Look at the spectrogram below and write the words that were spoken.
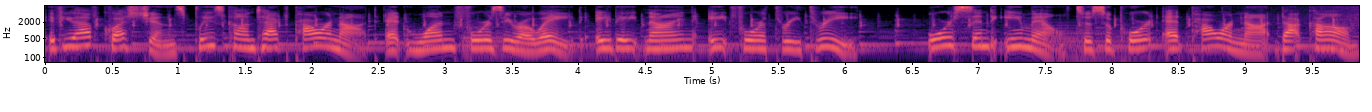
If you have questions, please contact Power Knot at 1 408 889 8433 or send email to support at powerknot.com.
